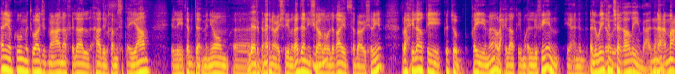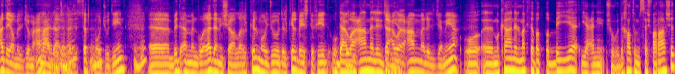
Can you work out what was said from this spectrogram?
أن يكون متواجد معنا خلال هذه الخمسة أيام. اللي هي تبدأ من يوم آه، الأربعاء. 22 غدا إن شاء الله ولغاية 27 راح يلاقي كتب قيمة راح يلاقي مؤلفين يعني الويكند شغالين بعد؟ نعم ما عدا يوم الجمعة ما عدا. السبت موجودين. آه بدءا من غدا إن شاء الله الكل موجود الكل بيستفيد وكل دعوة عامة للجميع. دعوة عامة للجميع. ومكان المكتبة الطبية يعني شوفوا دخلتوا مستشفى راشد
